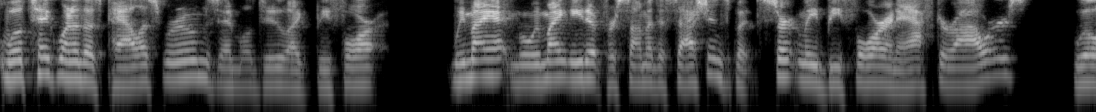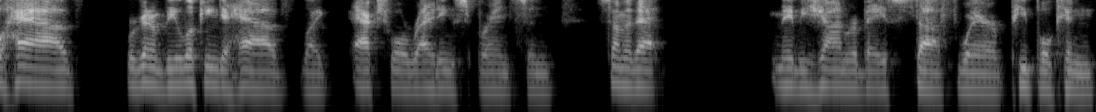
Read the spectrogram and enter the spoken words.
we'll take one of those palace rooms and we'll do like before we might we might need it for some of the sessions, but certainly before and after hours, we'll have we're going to be looking to have like actual writing sprints and some of that maybe genre based stuff where people can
